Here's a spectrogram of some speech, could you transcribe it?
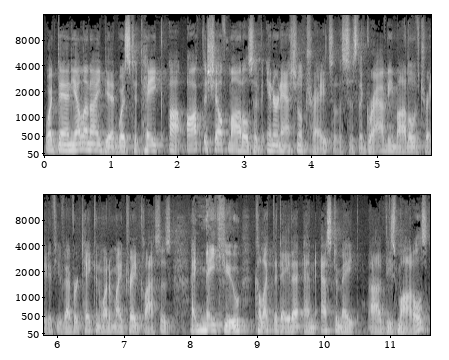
what Danielle and I did was to take uh, off the shelf models of international trade. So, this is the gravity model of trade. If you've ever taken one of my trade classes, I make you collect the data and estimate uh, these models.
